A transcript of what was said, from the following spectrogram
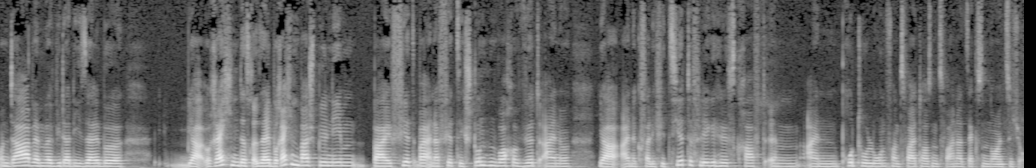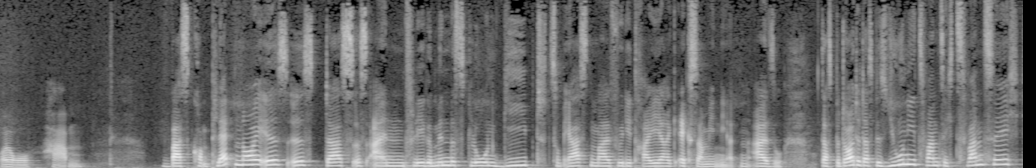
Und da, wenn wir wieder dieselbe, ja, Rechen, dasselbe Rechenbeispiel nehmen, bei, vier, bei einer 40-Stunden-Woche wird eine ja eine qualifizierte Pflegehilfskraft ähm, einen Bruttolohn von 2.296 Euro haben. Was komplett neu ist, ist, dass es einen Pflegemindestlohn gibt zum ersten Mal für die dreijährig Examinierten. Also das bedeutet, dass bis Juni 2020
